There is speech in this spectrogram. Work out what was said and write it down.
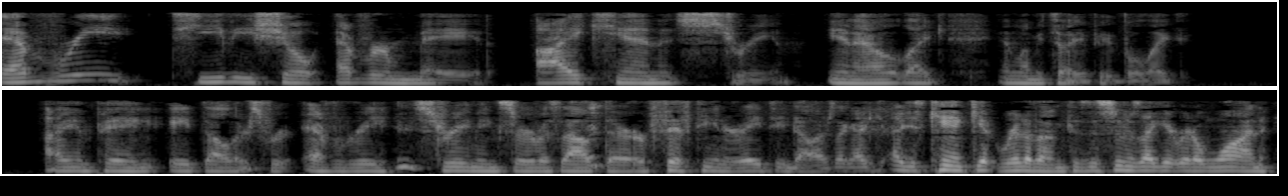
every TV show ever made I can stream. You know, like, and let me tell you, people, like, I am paying eight dollars for every streaming service out there, or fifteen or eighteen dollars. Like, I, I just can't get rid of them because as soon as I get rid of one,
